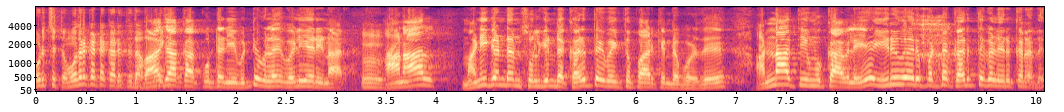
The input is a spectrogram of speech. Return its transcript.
முடிச்சிட்டோம். முதற்கட்ட கருத்து தான். பாஜக கூட்டணியை விட்டு வெளியேறினார். ஆனால் மணிகண்டன் சொல்கின்ற கருத்தை வைத்து பார்க்கின்ற பொழுது அதிமுகவிலேயே இருவேறுபட்ட கருத்துகள் இருக்கிறது.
